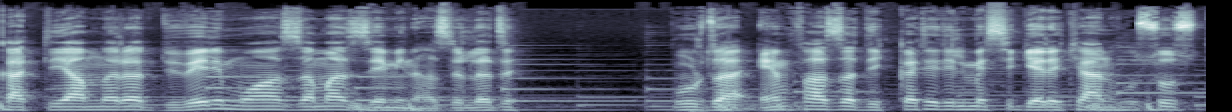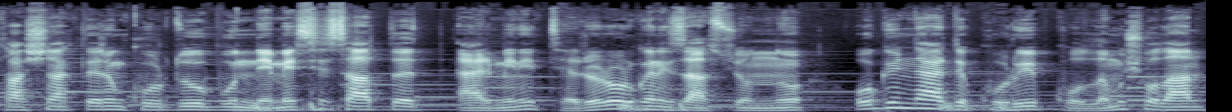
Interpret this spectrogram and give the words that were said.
katliamlara düveli muazzama zemin hazırladı. Burada en fazla dikkat edilmesi gereken husus Taşnakların kurduğu bu Nemesis adlı Ermeni terör organizasyonunu o günlerde koruyup kollamış olan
